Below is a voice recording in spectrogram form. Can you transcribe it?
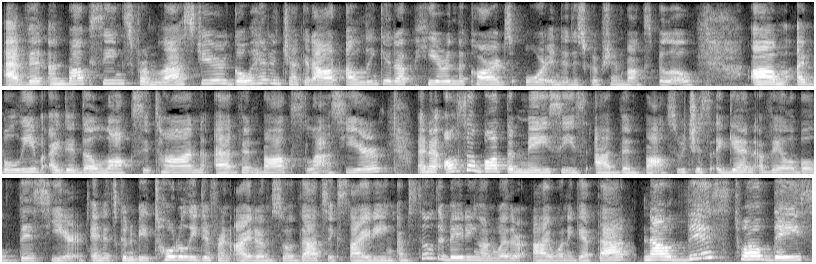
advent unboxings from last year go ahead and check it out. I'll link it up here in the cards or in the description box below um, I believe I did the L'Occitane Advent box last year. And I also bought the Macy's Advent box, which is again available this year. And it's going to be totally different items, so that's exciting. I'm still debating on whether I want to get that. Now, this 12 Days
